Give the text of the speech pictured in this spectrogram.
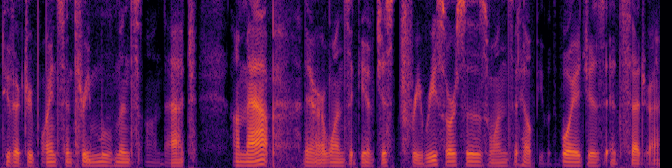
two victory points and three movements on that uh, map. There are ones that give just free resources, ones that help you with voyages, etc.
